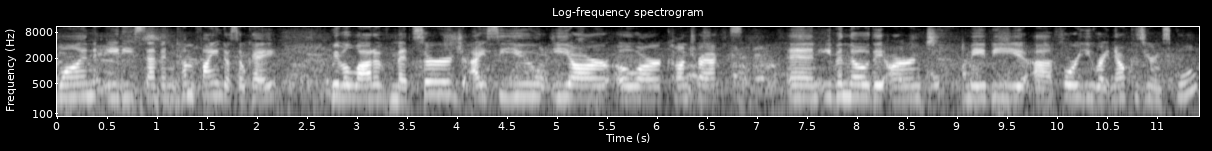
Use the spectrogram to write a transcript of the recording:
187. Come find us, okay? We have a lot of med-surg, ICU, ER, OR contracts and even though they aren't maybe uh, for you right now because you're in school,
